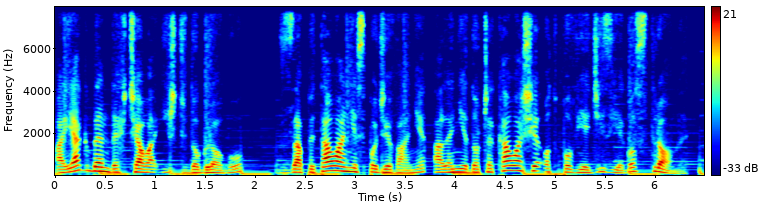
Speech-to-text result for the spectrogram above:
A jak będę chciała iść do grobu? Zapytała niespodziewanie, ale nie doczekała się odpowiedzi z jego strony.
